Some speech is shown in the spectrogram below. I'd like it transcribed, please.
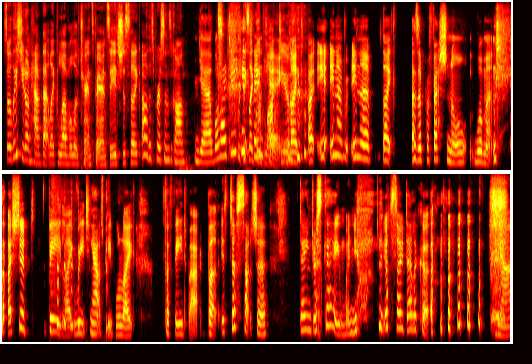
So at least you don't have that like level of transparency. It's just like, oh, this person's gone. Yeah, well, I do It's keep like they thinking, blocked you. like, i- in a in a like as a professional woman, I should be like reaching out to people like for feedback, but it's just such a dangerous game when you you're so delicate. Yeah.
